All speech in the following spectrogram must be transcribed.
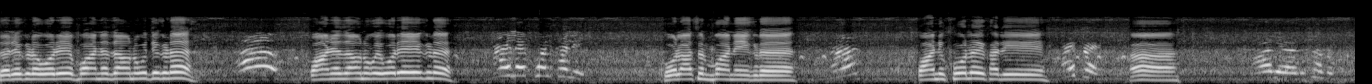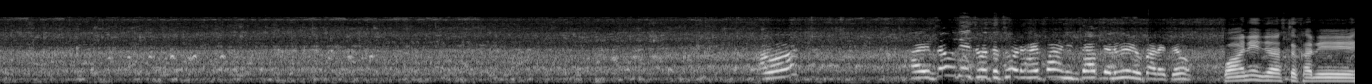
तर इकडं वरे पाण्यात जाऊ नको तिकडं. पाण्यात जाऊ नको वरे इकडं. खोल खाली? खोल असेल पाणी इकडं. पाणी खोल आहे खाली. हा. जाऊ द्यायचं होतं थोडं हाय पाणी आपल्याला व्हिडिओ काढायचं हो. पाणी जास्त खाली.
